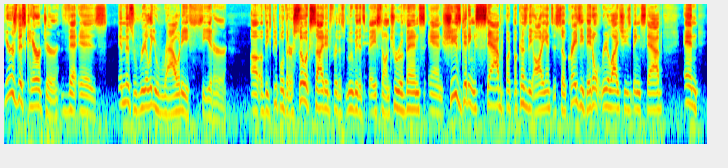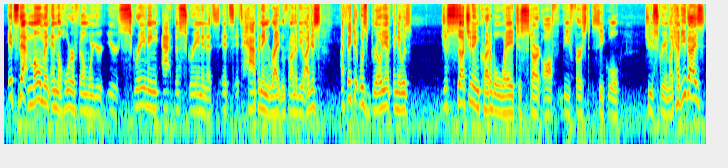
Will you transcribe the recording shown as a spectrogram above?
here's this character that is in this really rowdy theater uh, of these people that are so excited for this movie that's based on true events, and she's getting stabbed, but because the audience is so crazy, they don't realize she's being stabbed. And it's that moment in the horror film where you're you're screaming at the screen, and it's it's it's happening right in front of you. I just I think it was brilliant, and it was just such an incredible way to start off the first sequel to Scream. Like, have you guys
